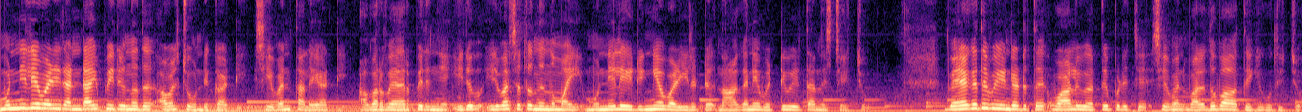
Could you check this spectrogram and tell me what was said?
മുന്നിലെ വഴി രണ്ടായി പിരിയുന്നത് അവൾ ചൂണ്ടിക്കാട്ടി ശിവൻ തലയാട്ടി. അവർ വേർപിരിഞ്ഞ് ഇരു ഇരുവശത്തു നിന്നുമായി മുന്നിലെ ഇടുങ്ങിയ വഴിയിലിട്ട് നാഗനെ വെട്ടിവീഴ്ത്താൻ നിശ്ചയിച്ചു. വേഗത വീണ്ടെടുത്ത് വാൾ ഉയർത്തിപ്പിടിച്ച് ശിവൻ വലതുഭാഗത്തേക്ക് കുതിച്ചു.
